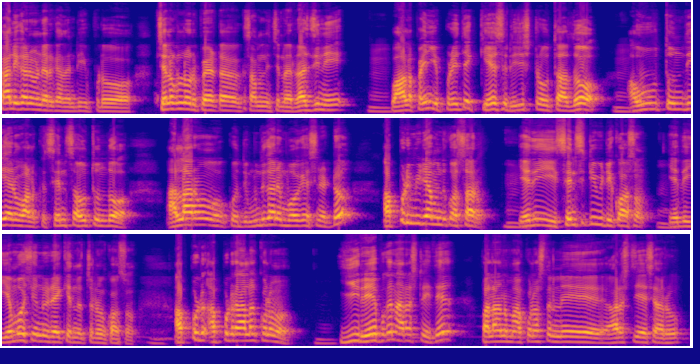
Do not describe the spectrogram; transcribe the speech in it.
ఖాళీగానే ఉన్నారు కదండి ఇప్పుడు చిలకలూరుపేటకు సంబంధించిన రజని. వాళ్ళపైన ఎప్పుడైతే కేసు రిజిస్టర్ అవుతాదో. అవుతుంది అని వాళ్ళకి సెన్స్ అవుతుందో అలారం కొద్ది ముందుగానే మోగేసినట్టు అప్పుడు మీడియా ముందుకు వస్తారు. ఏది సెన్సిటివిటీ కోసం. ఏది ఎమోషన్ రేకెందించడం కోసం. అప్పుడు అప్పుడు రాళ్ళ కులం. ఈ రేపు కానీ అరెస్ట్ అయితే పలానా మా కులస్తుల్ని అరెస్ట్ చేశారు.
